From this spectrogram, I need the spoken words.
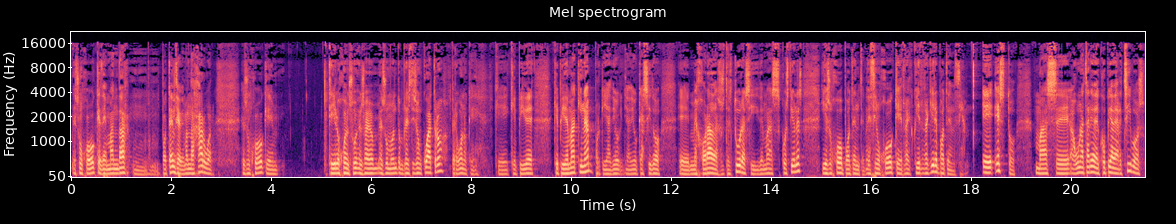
es un juego que demanda mm, potencia, demanda hardware. Es un juego que, que yo lo juego en su, en su, momento en PlayStation 4, pero bueno, que, que, pide, que pide máquina, porque ya digo, ya digo que ha sido eh, mejorada sus texturas y demás cuestiones, y es un juego potente, es decir, un juego que requiere potencia. Eh, esto, más eh, alguna tarea de copia de archivos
